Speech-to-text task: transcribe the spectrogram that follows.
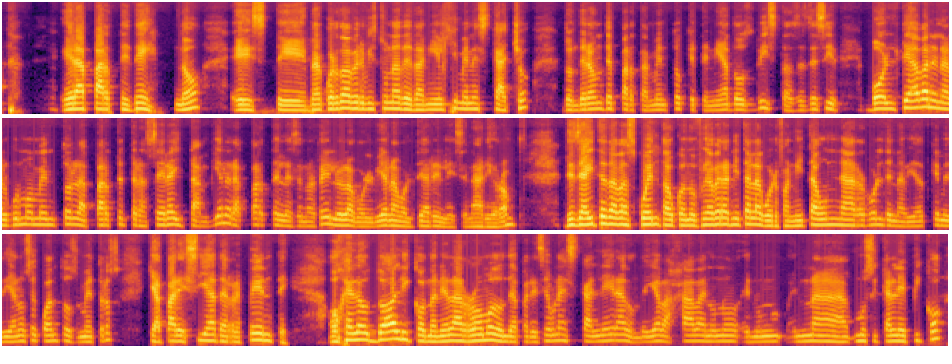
era parte de, ¿no? Este, me acuerdo haber visto una de Daniel Jiménez Cacho, donde era un departamento que tenía dos vistas, es decir, volteaban en algún momento la parte trasera y también era parte del escenario y luego la volvían a voltear el escenario, ¿no? Desde ahí te dabas cuenta, o cuando fui a ver a Anita la huerfanita, un árbol de Navidad que medía no sé cuántos metros que aparecía de repente, o Hello Dolly con Daniela Romo, donde aparecía una escalera donde ella bajaba en, uno, en, en una musical épico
